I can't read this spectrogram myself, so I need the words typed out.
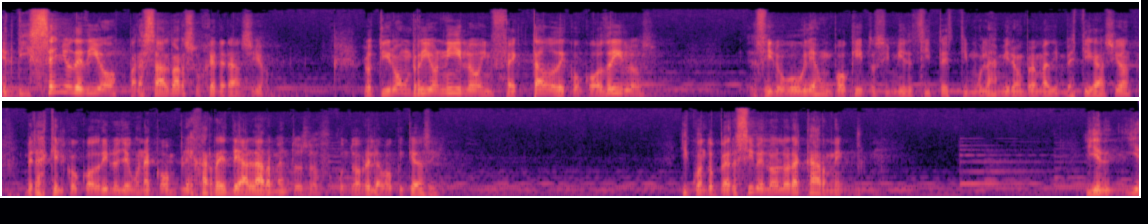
el diseño de Dios para salvar su generación. Lo tiró a un río Nilo infectado de cocodrilos, si lo googleas un poquito, si, te estimulas a mirar un programa de investigación, verás que el cocodrilo lleva una compleja red de alarma. Entonces, cuando abre la boca y queda así. Y cuando percibe el olor a carne, y el, y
